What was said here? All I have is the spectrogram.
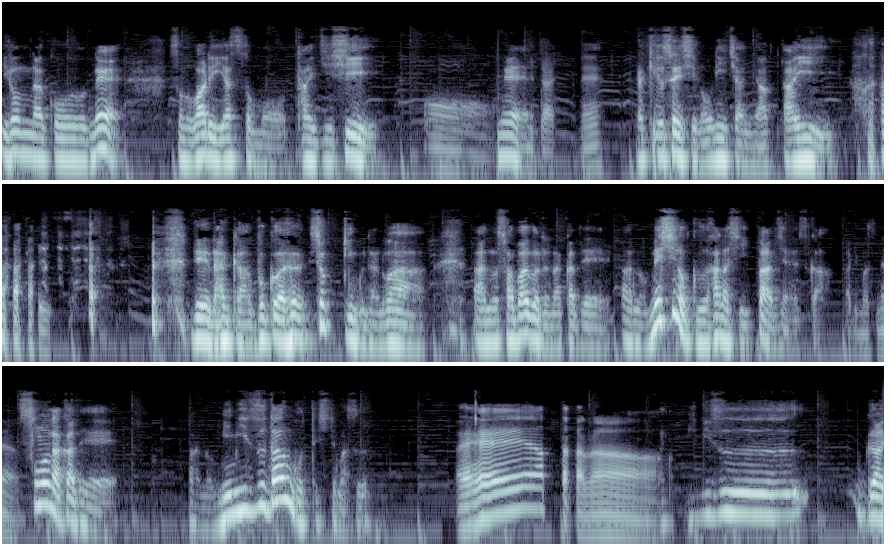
い。いろんなこうね、その悪いやつとも対峙し、ね、たいね。野球選手のお兄ちゃんに会い、はい。で、なんか僕はショッキングなのは、あのサバイバルの中で、あの飯の食う話いっぱいあるじゃないですか。ありますね。その中で、あのミミズ団子って知ってます？ええー、あったかなミミズが、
